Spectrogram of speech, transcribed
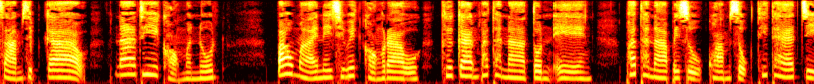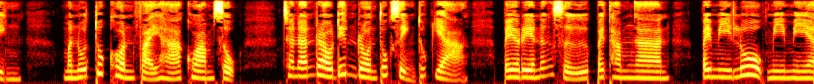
39. หน้าที่ของมนุษย์ เป้าหมายในชีวิตของเราคือการพัฒนาตนเอง พัฒนาไปสู่ความสุขที่แท้จริง มนุษย์ทุกคนใฝ่หาความสุข ฉะนั้นเราดิ้นรนทุกสิ่งทุกอย่าง ไปเรียนหนังสือไปทำงาน ไปมีลูกมีเมีย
